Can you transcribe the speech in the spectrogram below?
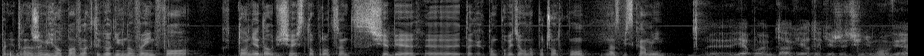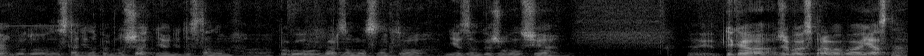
Panie trenerze, Michał Pawlak, Tygodnik Nowe Info. Kto nie dał dzisiaj 100% z siebie, e, tak jak pan powiedział na początku, nazwiskami? E, Ja powiem tak, ja takie rzeczy nie mówię, bo to zostanie na pewno szatnia, nie dostaną e, po głowach bardzo mocno, kto nie zaangażował się. Tylko, żeby sprawa była jasna,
